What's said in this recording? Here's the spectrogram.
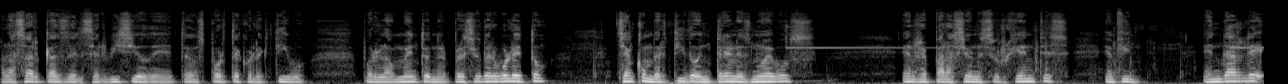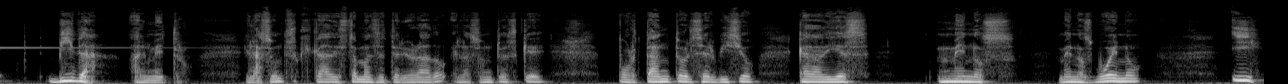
a las arcas del servicio de transporte colectivo por el aumento en el precio del boleto se han convertido en trenes nuevos, en reparaciones urgentes, en fin, en darle vida al metro. El asunto es que cada día está más deteriorado, el asunto es que, por tanto, el servicio cada día es menos, menos bueno y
